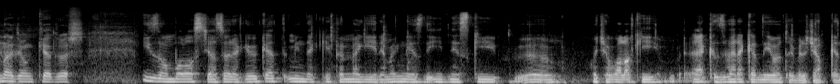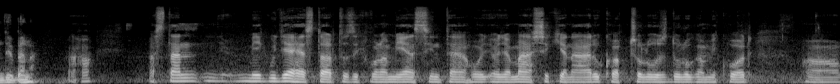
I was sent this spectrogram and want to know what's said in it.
Nagyon kedves. Izomból osztja az öreg őket, mindenképpen megéri megnézni, így néz ki, ö, hogyha valaki elkezd verekedni öltönyben és zsebkendőben. Aha. Aztán még ugye ehhez tartozik valamilyen szinten, hogy, hogy a másik ilyen árukapcsolós dolog, amikor a,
